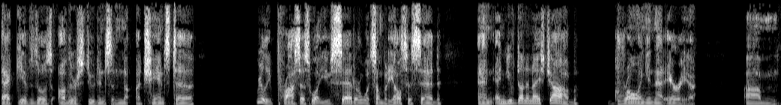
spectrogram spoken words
that gives those other students a, a chance to really process what you've said or what somebody else has said and and you've done a nice job growing in that area um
